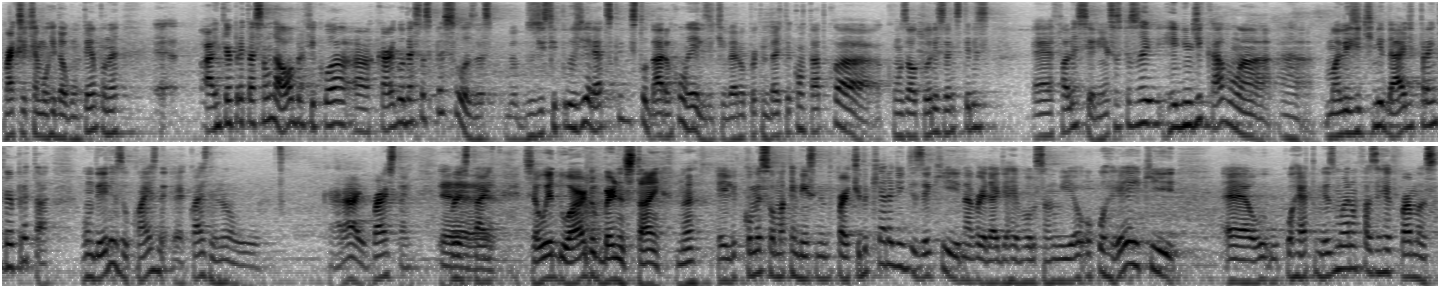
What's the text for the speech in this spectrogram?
Marx já tinha morrido há algum tempo, né? É, a interpretação da obra ficou a, a cargo dessas pessoas, das, dos discípulos diretos que estudaram com eles e tiveram a oportunidade de ter contato com, a, com os autores antes deles é, falecerem. Essas pessoas reivindicavam a, uma legitimidade para interpretar. Um deles, o Quaisner, é, Quaisner não, o, caralho, Bernstein. É, Bernstein. Esse é o Eduardo Bernstein, né? Ele começou uma tendência dentro do partido que era de dizer que, na verdade, a revolução não ia ocorrer e que é, o, o, correto mesmo era fazer reformas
